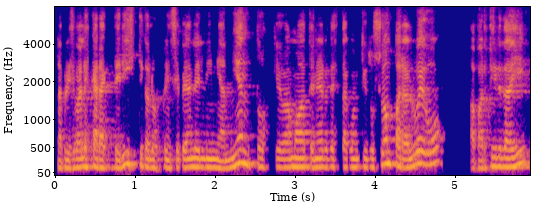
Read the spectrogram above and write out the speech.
las principales características, los principales lineamientos que vamos a tener de esta constitución para luego, a partir de ahí,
